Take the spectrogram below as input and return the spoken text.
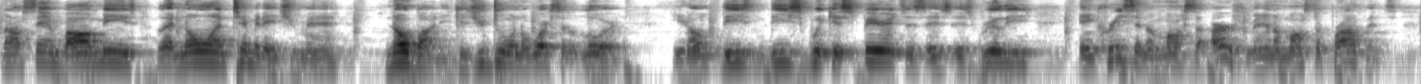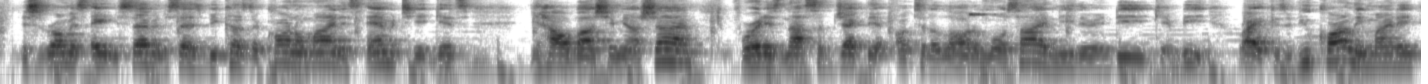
but I'm saying by all means, let no one intimidate you, man. Nobody, because you're doing the works of the Lord. You know, these these wicked spirits is, is, is really increasing amongst the earth, man, amongst the prophets. This is Romans 8 and 7. It says, Because the carnal mind is enmity against Yahweh Shem for it is not subjected unto the law of the Most High, neither indeed can be. Right? Because if you carnally minded,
